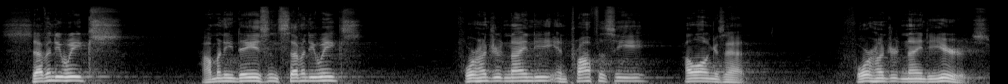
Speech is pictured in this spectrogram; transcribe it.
70 weeks. How many days in 70 weeks? 490 in prophecy. How long is that? 490 years.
